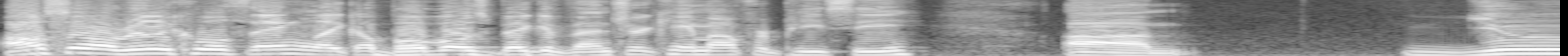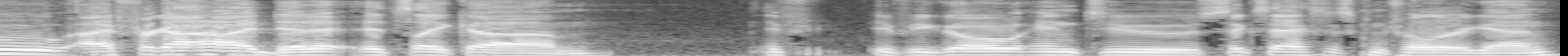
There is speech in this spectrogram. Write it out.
Also, a really cool thing, like a Bobo's Big Adventure came out for PC. Um, you, I forgot how I did it. It's like um, if if you go into Sixaxis controller again,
